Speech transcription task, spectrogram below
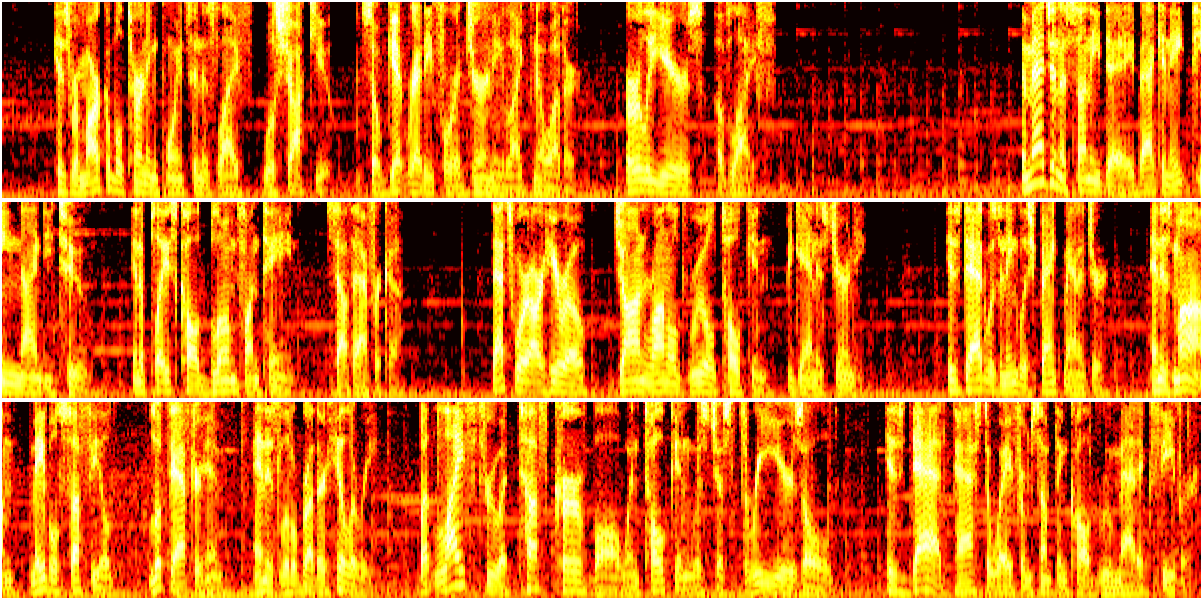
His remarkable turning points in his life will shock you, so get ready for a journey like no other. Early years of life. Imagine a sunny day back in 1892 in a place called Bloemfontein, South Africa. That's where our hero, John Ronald Reuel Tolkien, began his journey. His dad was an English bank manager, and his mom, Mabel Suffield, looked after him and his little brother Hilary. But life threw a tough curveball when Tolkien was just three years old. His dad passed away from something called rheumatic fever.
